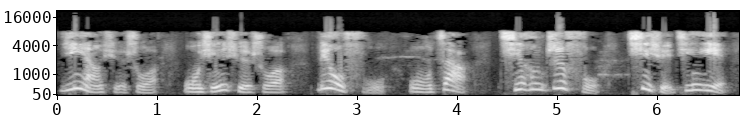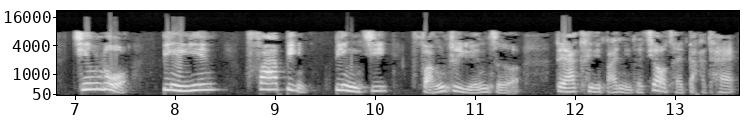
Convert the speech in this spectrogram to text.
阴阳学说、五行学说、六腑、五脏、奇恒之腑、气血津液、经络、病因、发病、病机、防治原则。大家可以把你的教材打开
